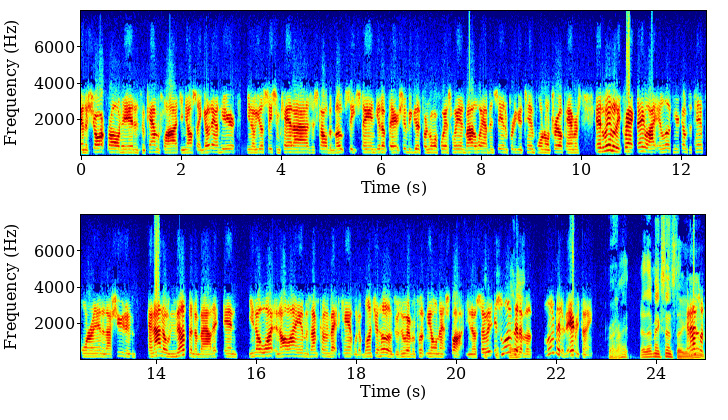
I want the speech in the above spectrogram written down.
and a sharp broadhead and some camouflage, and y'all say, go down here. You know, you'll see some cat eyes. It's called the boat seat stand. Get up there. It should be good for northwest wind. By the way, I've been seeing a pretty good 10 pointer on trail cameras. And literally crack daylight, and look, here comes a 10 pointer in, and I shoot him, and I know nothing about it. And you know what? And all I am is I'm coming back to camp with a bunch of hugs with whoever put me on that spot. You know, so it's a little bit of a, a little bit of everything. Right. Right. Yeah, that makes sense though. You and that's what,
